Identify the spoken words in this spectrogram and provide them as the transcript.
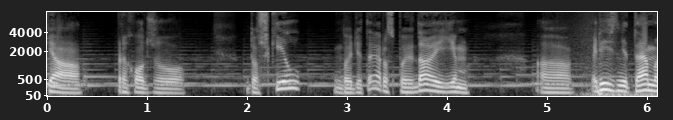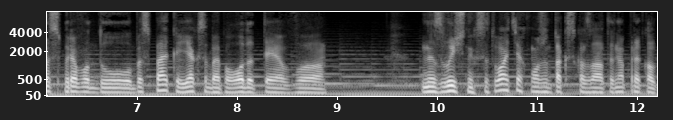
я приходжу до шкіл, до дітей, розповідаю їм е, різні теми з приводу безпеки, як себе поводити в незвичних ситуаціях, можна так сказати. Наприклад,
